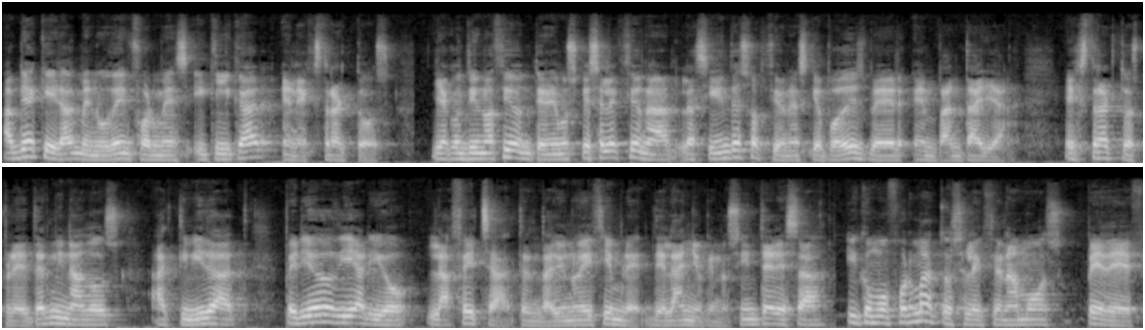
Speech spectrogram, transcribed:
habría que ir al menú de informes y clicar en extractos. Y a continuación tenemos que seleccionar las siguientes opciones que podéis ver en pantalla. Extractos predeterminados, actividad, periodo diario, la fecha 31 de diciembre del año que nos interesa y como formato seleccionamos PDF.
